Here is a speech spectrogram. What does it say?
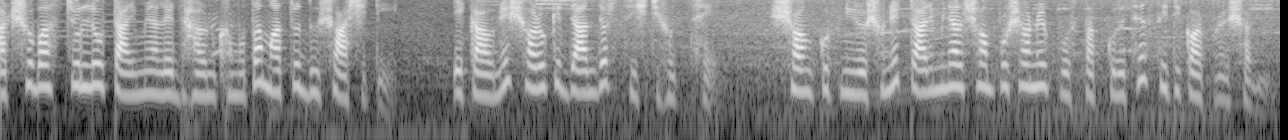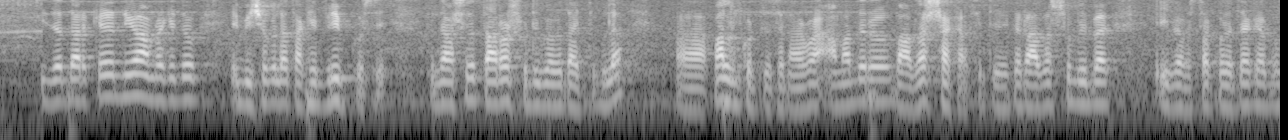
আটশো বাস চললেও টার্মিনালের ধারণ ক্ষমতা মাত্র দুশো আশিটি। এ কারণে সড়কে যানজট সৃষ্টি হচ্ছে। সংকট নিরসনে টার্মিনাল সম্প্রসারণের প্রস্তাব করেছে সিটি কর্পোরেশন। ইজাদারকে নিয়েও আমরা কিন্তু এই বিষয়গুলো তাকে ব্রিফ করছি। কিন্তু আসলে তারাও সঠিকভাবে দায়িত্বগুলো পালন করতেছে না এবং আমাদেরও বাজার শাখা সিটি রাজস্ব বিভাগ এই ব্যবস্থা করে থাকে এবং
